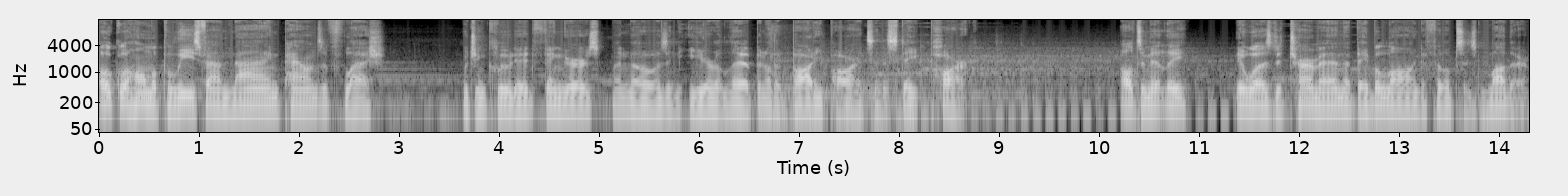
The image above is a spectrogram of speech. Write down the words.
Oklahoma police found nine pounds of flesh which included fingers, a nose, an ear, a lip, and other body parts in a state park. Ultimately, it was determined that they belonged to Phillips's mother.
